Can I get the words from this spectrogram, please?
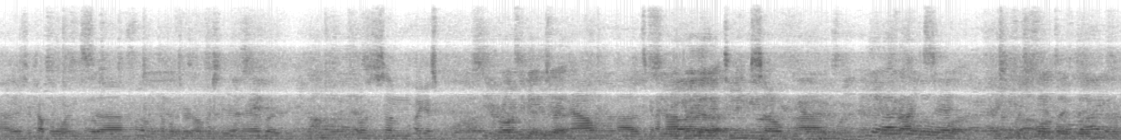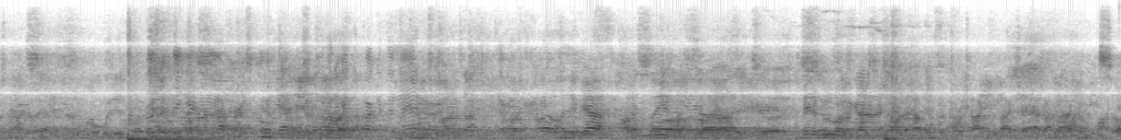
uh, there's a couple ones, uh, a couple turnovers here and there, but those are some, I guess, growth games right now. Uh, it's going to happen in the team, so um, practice it. I think with the turnovers. What was your thinking around that first goal? You to get the puck at the net, that to? Yeah, honestly, it was, uh, I made a move on the guy and I thought I'd have a little bit more time. The back checker got back on me, so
